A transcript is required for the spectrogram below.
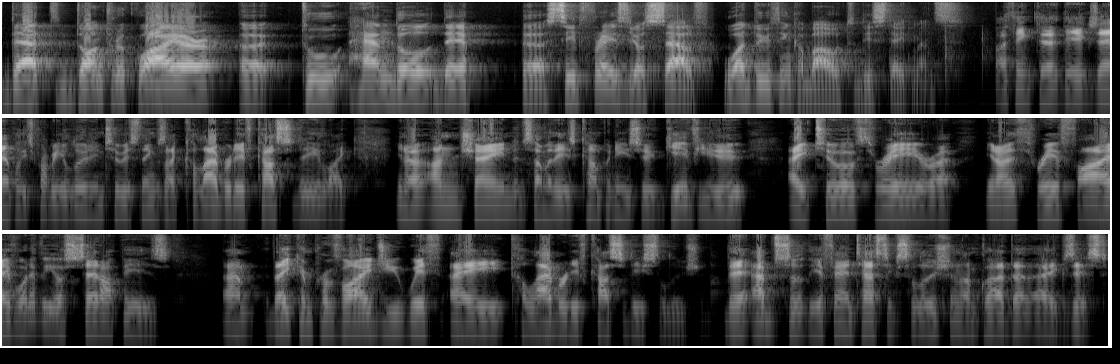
that don't require uh, to handle the uh, seed phrase yourself. What do you think about these statements? I think that the example he's probably alluding to is things like collaborative custody, like you know Unchained and some of these companies who give you a two of three or a you know three of five, whatever your setup is. Um, they can provide you with a collaborative custody solution. They're absolutely a fantastic solution. I'm glad that they exist.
